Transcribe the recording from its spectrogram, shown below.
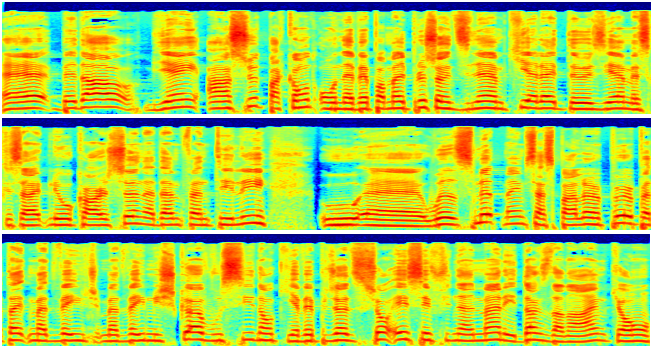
Euh, Bédard, bien. Ensuite, par contre, on avait pas mal plus un dilemme. Qui allait être deuxième? Est-ce que ça va être Leo Carson, Adam Fantilli ou euh, Will Smith? Même, ça se parlait un peu. Peut-être Matvei, Mishkov aussi. Donc, il y avait plusieurs discussions. Et c'est finalement les Ducks d'Anaheim qui ont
